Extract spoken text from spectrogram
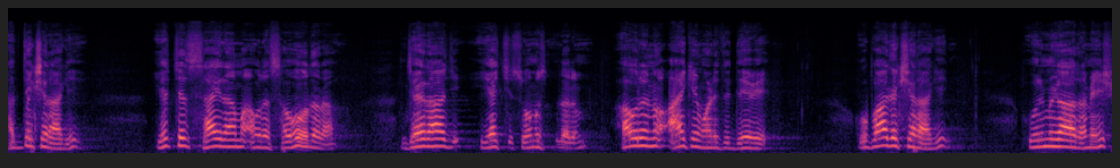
ಅಧ್ಯಕ್ಷರಾಗಿ ಎಚ್ ಎಸ್ ಸಾಯಿರಾಮ ಅವರ ಸಹೋದರ ಜಯರಾಜ್ ಎಚ್. ಸೋಮಸುಂದರಂ ಅವರನ್ನು ಆಯ್ಕೆ ಮಾಡುತ್ತಿದ್ದೇವೆ. ಉಪಾಧ್ಯಕ್ಷರಾಗಿ ಉರ್ಮಿಳಾ ರಮೇಶ್,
